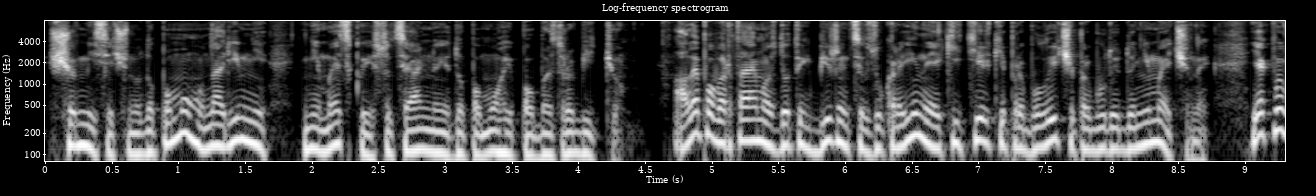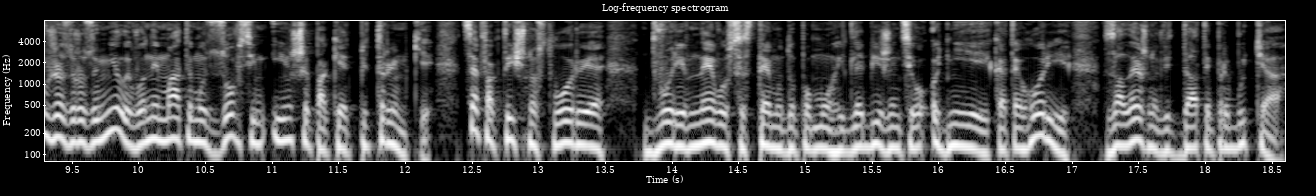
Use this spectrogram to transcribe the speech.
щомісячну допомогу на рівні німецької соціальної допомоги по безробіттю. Але повертаємось до тих біженців з України, які тільки прибули чи прибудуть до Німеччини. Як ви вже зрозуміли, вони матимуть зовсім інший пакет підтримки. Це фактично створює дворівневу систему допомоги для біженців однієї категорії залежно від дати прибуття.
